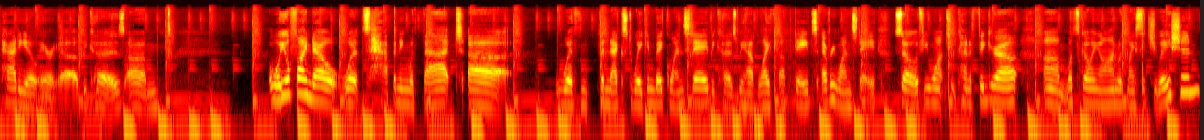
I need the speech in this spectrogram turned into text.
patio area because, um, well, you'll find out what's happening with that. Uh, with the next Wake and Bake Wednesday because we have life updates every Wednesday. So if you want to kind of figure out um, what's going on with my situation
